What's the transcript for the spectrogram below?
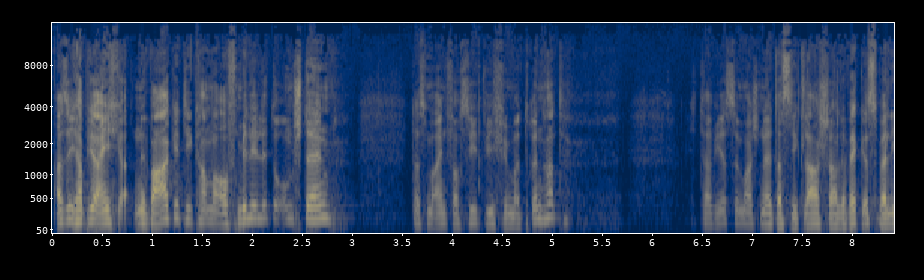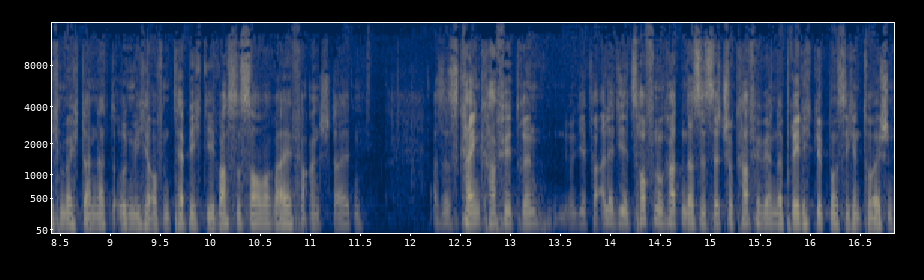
Also ich habe hier eigentlich eine Waage, die kann man auf Milliliter umstellen, dass man einfach sieht, wie viel man drin hat. Ich tariere sie mal schnell, dass die Glasschale weg ist, weil ich möchte dann nicht irgendwie hier auf dem Teppich die Wassersauerei veranstalten. Also es ist kein Kaffee drin. Für alle, die jetzt Hoffnung hatten, dass es jetzt schon Kaffee während der Predigt gibt, muss ich enttäuschen.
